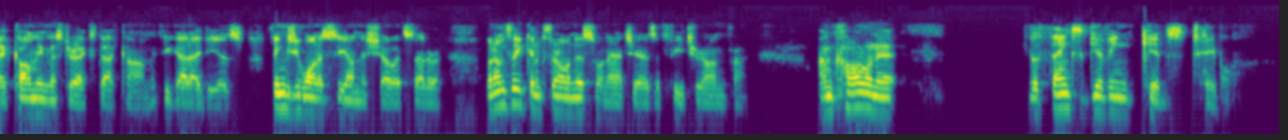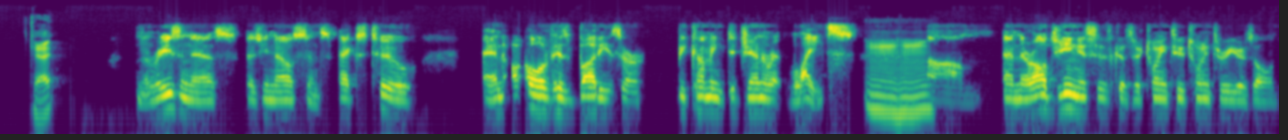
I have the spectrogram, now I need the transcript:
at callmemrx.com if you got ideas, things you want to see on the show, etc. But I'm thinking of throwing this one at you as a feature on front. I'm calling it the Thanksgiving Kids Table. Okay. And the reason is, as you know, since X2 and all of his buddies are becoming degenerate lights, Mm um, and they're all geniuses because they're 22, 23 years old,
